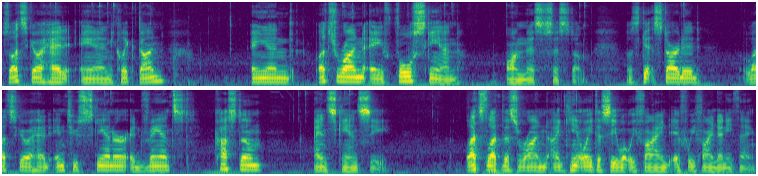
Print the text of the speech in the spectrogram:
So let's go ahead and click done and let's run a full scan on this system. Let's get started. Let's go ahead into Scanner, Advanced, Custom, and Scan C. Let's let this run. I can't wait to see what we find, if we find anything.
